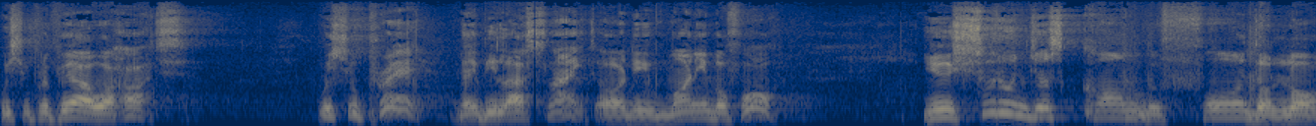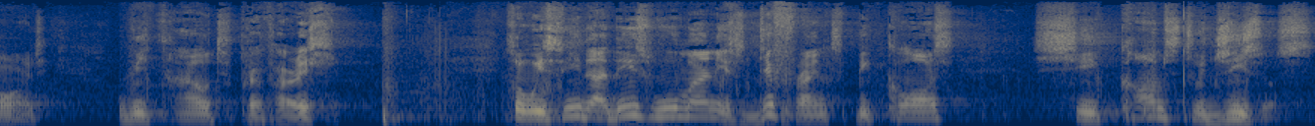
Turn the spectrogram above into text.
We should prepare our hearts. We should pray, maybe last night or the morning before. You shouldn't just come before the Lord without preparation. So we see that this woman is different because she comes to Jesus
